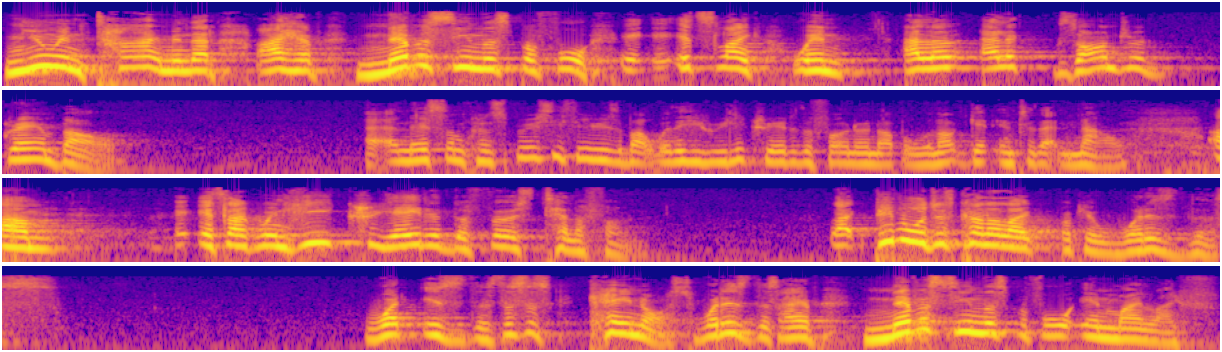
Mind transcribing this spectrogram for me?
New in time, in that I have never seen this before. It, it's like when Ale- Alexander Graham Bell, and there's some conspiracy theories about whether he really created the phone or not, but we'll not get into that now. Um, it's like when he created the first telephone. Like people were just kind of like, okay, what is this? What is this? This is kainos. What is this? I have never seen this before in my life.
